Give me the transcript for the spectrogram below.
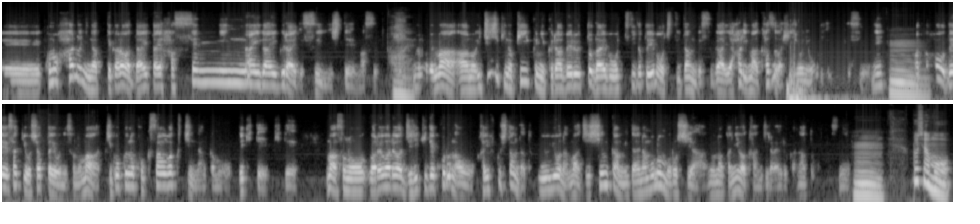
えーこの春になってからはだいたい8000人内外ぐらいで推移しています。はい。なので、まあ、あの一時期のピークに比べるとだいぶ落ち着いたといえば落ち着いたんですが、やはりまあ数は非常に多いですよね。うん。まあ、他方で、さっきおっしゃったように、そのまあ自国の国産ワクチンなんかもできてきて、まあ、その我々は自力でコロナを回復したんだというような、まあ、自信感みたいなものもロシアの中には感じられるかなと思いますね。うん。ロシアも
